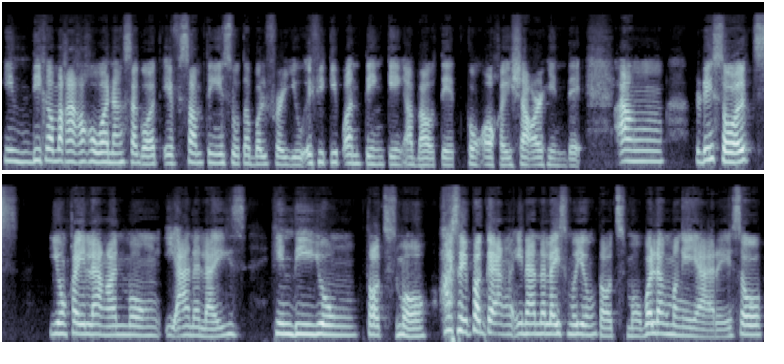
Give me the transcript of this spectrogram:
hindi ka makakakuha ng sagot if something is suitable for you if you keep on thinking about it kung okay siya or hindi. Ang results, yung kailangan mong i-analyze, hindi yung thoughts mo. Kasi pag in-analyze mo yung thoughts mo, walang mangyayari. So,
